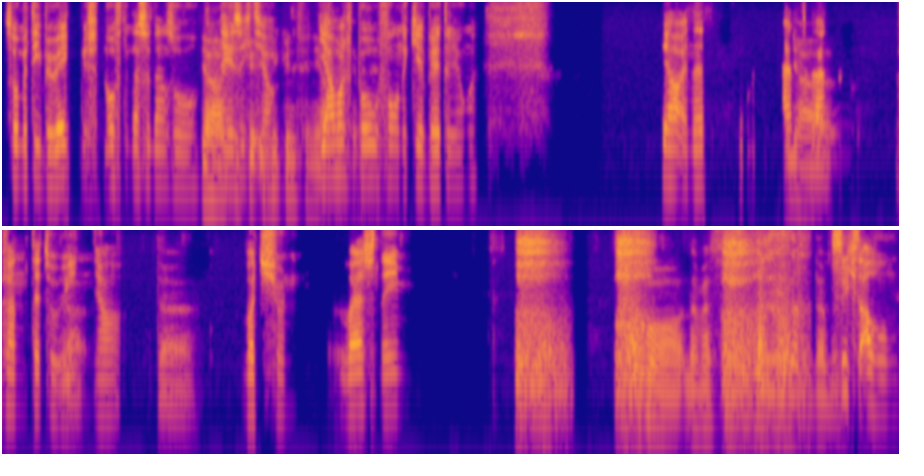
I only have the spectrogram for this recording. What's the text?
Zo met die beweging in zijn hoofd en dat ze dan zo Ja, nee zegt, ja. Jammer, Poe, volgende keer beter, jongen. Ja, en, eh, en dan Ja, van Tatooine, ja. de... What's your last name? Oh, dat was... dat was... Zegt al.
